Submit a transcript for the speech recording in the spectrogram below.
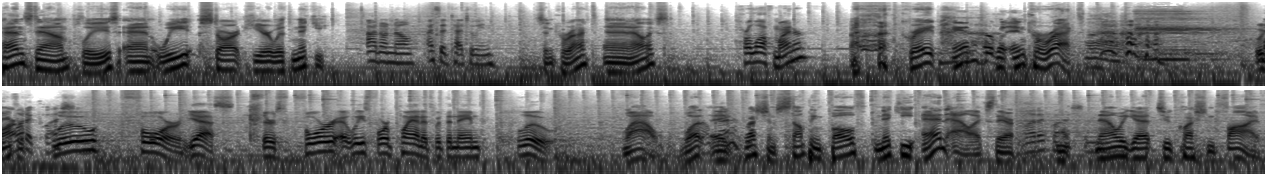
Pens down, please. And we start here with Nikki. I don't know. I said Tatooine. It's incorrect. And Alex? Harloff Minor? Great answer, but incorrect. Looking Mark? What a question. Clue four. Yes, there's four, at least four planets with the name Clue. Wow. What Okay. a question. Stumping both Nikki and Alex there. What a question. Now we get to question five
